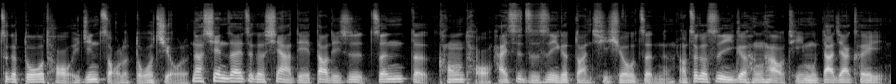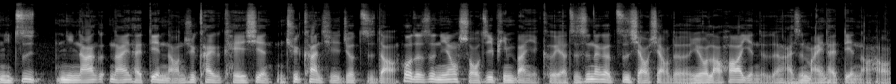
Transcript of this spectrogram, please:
这个多头已经走了多久了？那现在这个下跌到底是真的空头，还是只是一个短期修正呢？哦，这个是一个很好的题目，大家可以你自你拿个。拿一台电脑，你去开个 K 线，你去看，其实就知道。或者是你用手机、平板也可以啊，只是那个字小小的，有老花眼的人还是买一台电脑好。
